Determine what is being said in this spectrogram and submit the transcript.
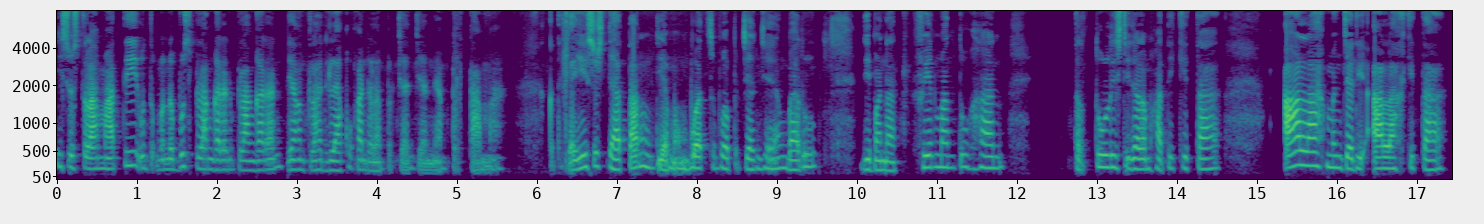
Yesus telah mati untuk menebus pelanggaran-pelanggaran yang telah dilakukan dalam perjanjian yang pertama. Ketika Yesus datang, dia membuat sebuah perjanjian yang baru di mana firman Tuhan tertulis di dalam hati kita. Allah menjadi Allah kita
